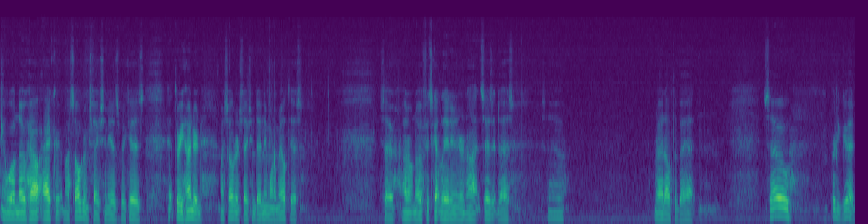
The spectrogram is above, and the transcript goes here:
and we'll know how accurate my soldering station is because at 300 my soldering station doesn't even want to melt this. So I don't know if it's got lead in it or not. It says it does. So right off the bat. So pretty good.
